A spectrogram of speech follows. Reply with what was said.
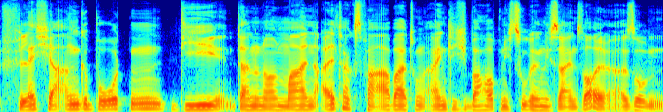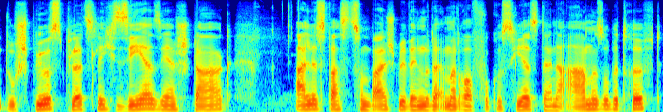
Fläche angeboten, die deiner normalen Alltagsverarbeitung eigentlich überhaupt nicht zugänglich sein soll. Also du spürst plötzlich sehr, sehr stark alles, was zum Beispiel, wenn du da immer drauf fokussierst, deine Arme so betrifft.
